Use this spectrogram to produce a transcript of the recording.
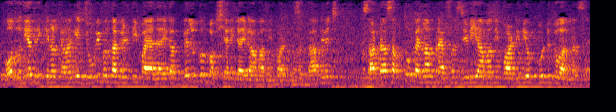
ਬਹੁਤ ਵਧੀਆ ਤਰੀਕੇ ਨਾਲ ਕਰਾਂਗੇ। ਜੋ ਵੀ ਬੰਦਾ ਗਿਲਟੀ ਪਾਇਆ ਜਾਏਗਾ, ਬਿਲਕੁਲ ਬਖਸ਼ਿਆ ਨਹੀਂ ਜਾਏਗਾ ਆਮ ਆਦਮੀ ਪਾਰਟੀ ਦੀ ਸਰਕਾਰ ਦੇ ਵਿੱਚ। ਸਾਡਾ ਸਭ ਤੋਂ ਪਹਿਲਾਂ ਪ੍ਰੈਫਰੈਂਸ ਜਿਹੜੀ ਆਮ ਆਦਮੀ ਪਾਰਟੀ ਦੀ, ਉਹ ਗੁੱਡ ਗਵਰਨੈਂਸ ਹੈ।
